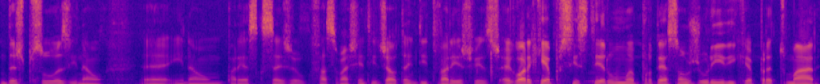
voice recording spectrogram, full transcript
das pessoas e não e não parece que seja o que faça mais sentido, já o tenho dito várias vezes. Agora que é preciso ter uma proteção jurídica para tomar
